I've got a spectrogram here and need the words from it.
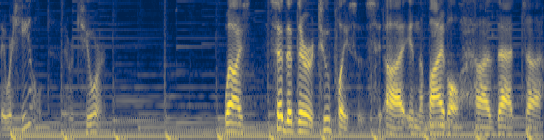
they were healed, they were cured. Well, I said that there are two places uh, in the Bible uh, that uh,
